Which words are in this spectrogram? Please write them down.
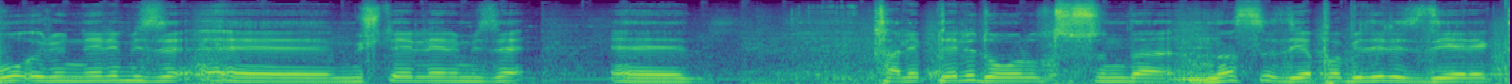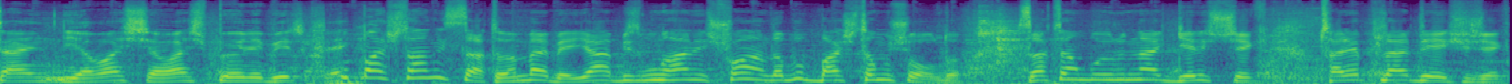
Bu ürünlerimizi müşterilerimize talepleri doğrultusunda nasıl yapabiliriz diyerekten yavaş yavaş böyle bir Bu başlangıç zaten Ömer Bey. Yani biz bunu hani şu anda bu başlamış oldu. Zaten bu ürünler gelişecek, talepler değişecek.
